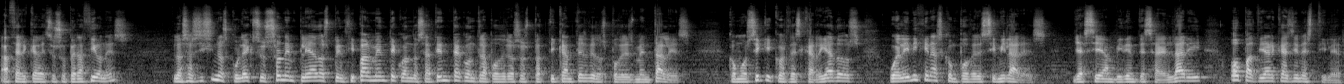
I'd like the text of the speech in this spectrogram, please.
Acerca de sus operaciones, los asesinos Culexus son empleados principalmente cuando se atenta contra poderosos practicantes de los poderes mentales, como psíquicos descarriados o alienígenas con poderes similares, ya sean videntes a Eldari o patriarcas Gen Stiller.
